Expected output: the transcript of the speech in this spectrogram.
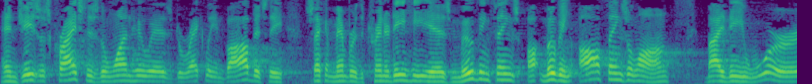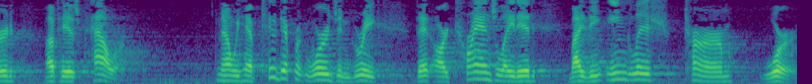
And Jesus Christ is the one who is directly involved. It's the second member of the Trinity. He is moving things, uh, moving all things along by the Word of his power. Now we have two different words in Greek that are translated by the English term word.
